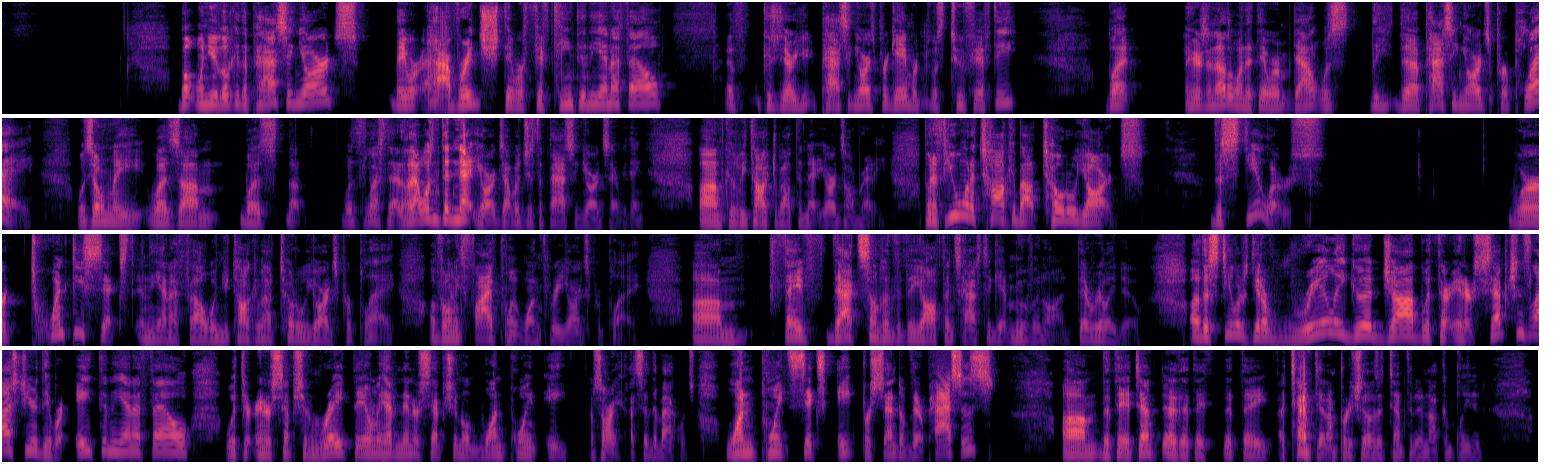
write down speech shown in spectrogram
But when you look at the passing yards, they were average. They were 15th in the NFL because their passing yards per game was 250. But here's another one that they were down was the the passing yards per play was only was um was uh, was less than that wasn't the net yards that was just the passing yards and everything um because we talked about the net yards already but if you want to talk about total yards the steelers were 26th in the NFL when you talk about total yards per play of only 5.13 yards per play. Um, they've that's something that the offense has to get moving on. They really do. Uh, the Steelers did a really good job with their interceptions last year. They were eighth in the NFL with their interception rate. They only had an interception on 1.8. Sorry, I said the backwards. 1.68 percent of their passes um, that they attempt uh, that they that they attempted. I'm pretty sure that was attempted and not completed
